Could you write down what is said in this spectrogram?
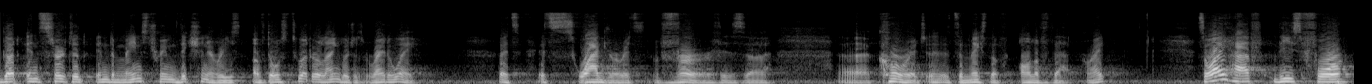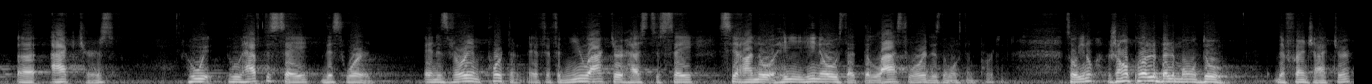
got inserted in the mainstream dictionaries of those two other languages right away. It's, it's swagger, it's verve, it's uh, uh, courage, it's a mix of all of that, right? So I have these four uh, actors who, who have to say this word. And it's very important. If, if a new actor has to say Cyrano, he, he knows that the last word is the most important. So, you know, Jean-Paul Belmondo, the French actor,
